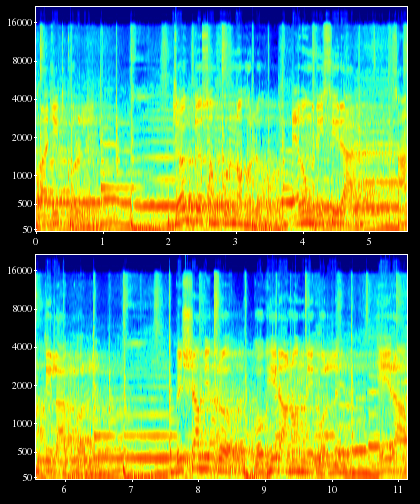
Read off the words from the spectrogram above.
পরাজিত করলেন। যজ্ঞ সম্পূর্ণ হল এবং ঋষিরা শান্তি লাভ করলেন। বিশ্বামিত্র গভীর আনন্দে বললেন, হে রাম,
